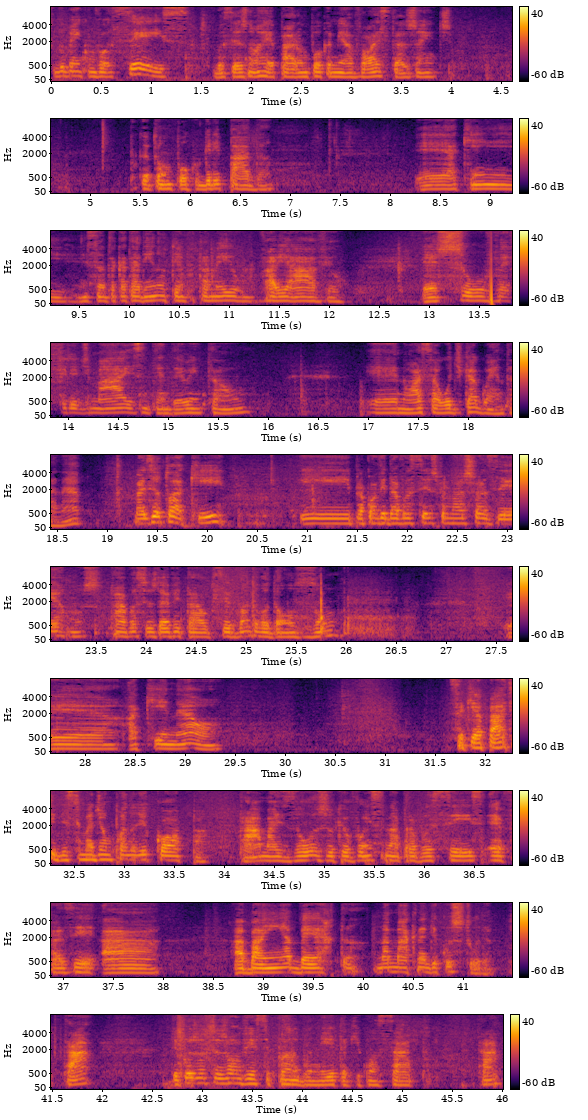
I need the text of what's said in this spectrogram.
Tudo bem com vocês? Vocês não reparam um pouco a minha voz, tá, gente? Porque eu tô um pouco gripada. É, aqui em, em Santa Catarina o tempo tá meio variável. É chuva, é frio demais, entendeu? Então, é, não há saúde que aguenta, né? Mas eu tô aqui e para convidar vocês para nós fazermos, tá? Vocês devem estar observando, eu vou dar um zoom é, aqui, né, ó. Isso aqui é a parte de cima de um pano de copa, tá? Mas hoje o que eu vou ensinar para vocês é fazer a, a bainha aberta na máquina de costura, tá? Depois vocês vão ver esse pano bonito aqui com sapo, tá?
